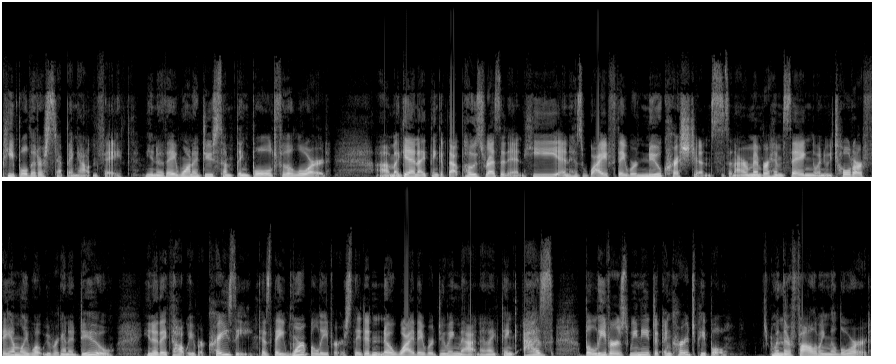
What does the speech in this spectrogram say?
people that are stepping out in faith. You know, they want to do something bold for the Lord. Um, again, I think of that post resident. He and his wife, they were new Christians. And I remember him saying, when we told our family what we were going to do, you know, they thought we were crazy because they weren't believers. They didn't know why they were doing that. And I think as believers, we need to encourage people when they're following the Lord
